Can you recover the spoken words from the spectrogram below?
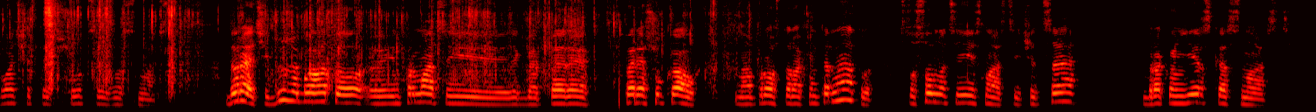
Побачите, що це за снасть. До речі, дуже багато е, інформації якби, пере, перешукав на просторах інтернету стосовно цієї снасті. Чи це браконьєрська снасть.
